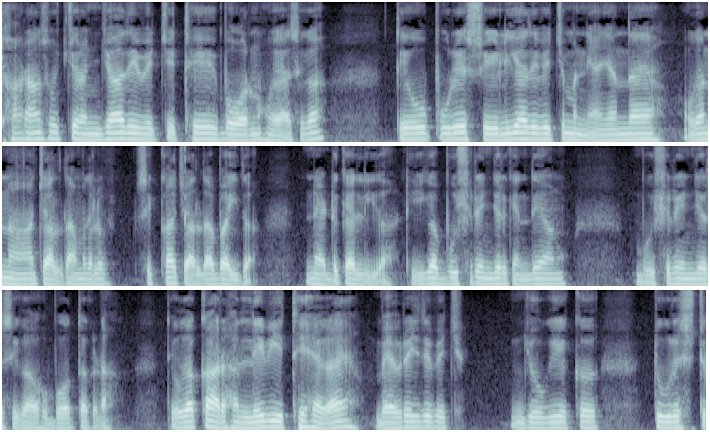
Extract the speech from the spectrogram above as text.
1854 ਦੇ ਵਿੱਚ ਇੱਥੇ ਬੋਰਨ ਹੋਇਆ ਸੀਗਾ ਤੇ ਉਹ ਪੂਰੇ ਆਸਟ੍ਰੇਲੀਆ ਦੇ ਵਿੱਚ ਮੰਨਿਆ ਜਾਂਦਾ ਆ। ਉਹਦਾ ਨਾਂ ਚੱਲਦਾ, ਮਤਲਬ ਸਿੱਕਾ ਚੱਲਦਾ ਬਾਈ ਦਾ ਨੈਡ ਕੈਲੀ ਦਾ। ਠੀਕ ਆ ਬੁਸ਼ ਰੇਂਜਰ ਕਹਿੰਦੇ ਆ ਉਹਨੂੰ। ਬੁਸ਼ ਰੇਂਜਰ ਸੀਗਾ, ਉਹ ਬਹੁਤ ਤਕੜਾ। ਤੇ ਉਹਦਾ ਘਰ ਹੱਲੇ ਵੀ ਇੱਥੇ ਹੈਗਾ ਆ ਬੈਵਰੇਜ ਦੇ ਵਿੱਚ, ਜੋ ਕਿ ਇੱਕ ਟੂਰਿਸਟ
